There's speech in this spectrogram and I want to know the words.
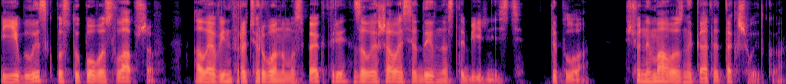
Її блиск поступово слабшав, але в інфрачервоному спектрі залишалася дивна стабільність тепло, що не мало зникати так швидко.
